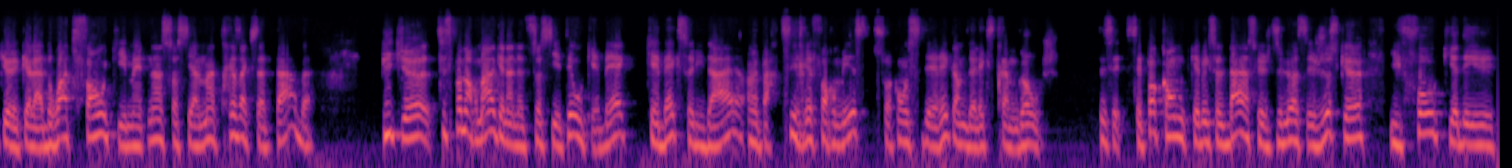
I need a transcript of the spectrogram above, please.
que, la droite font qui est maintenant socialement très acceptable. Puis que c'est pas normal que dans notre société au Québec, Québec solidaire, un parti réformiste soit considéré comme de l'extrême gauche c'est pas contre Québec solidaire ce que je dis là, c'est juste que il faut qu'il y ait des.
